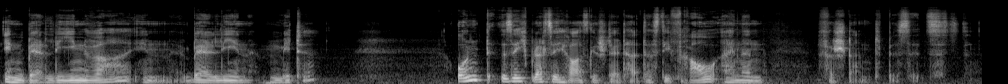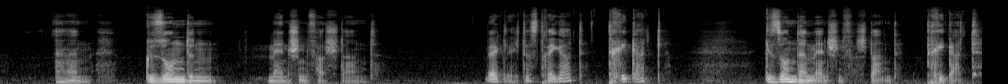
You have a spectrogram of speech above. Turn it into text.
in Berlin war, in Berlin Mitte und sich plötzlich herausgestellt hat, dass die Frau einen Verstand besitzt. Einen gesunden Menschenverstand. Wirklich, das triggert, triggert. Gesunder Menschenverstand triggert.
